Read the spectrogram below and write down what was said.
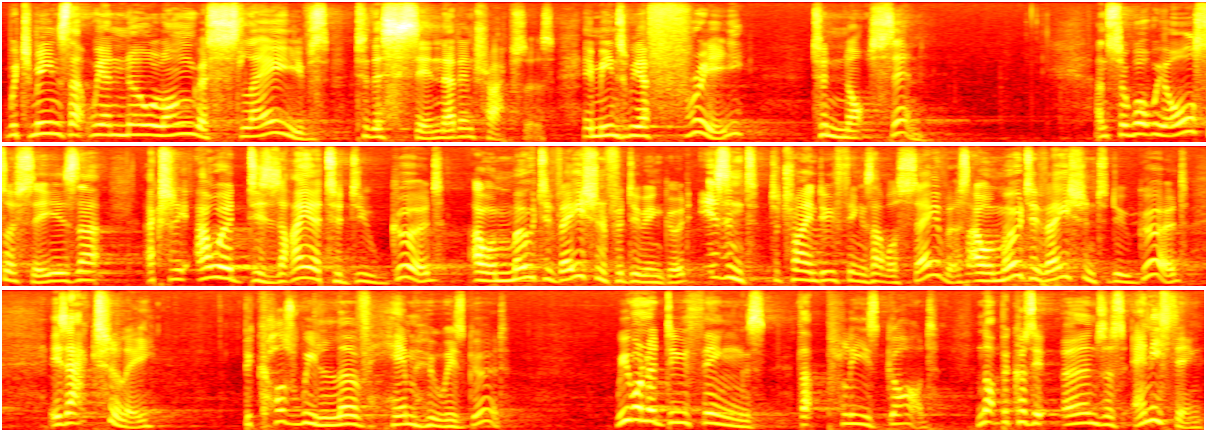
Which means that we are no longer slaves to the sin that entraps us. It means we are free to not sin. And so, what we also see is that actually our desire to do good, our motivation for doing good, isn't to try and do things that will save us. Our motivation to do good is actually because we love Him who is good. We want to do things that please God. Not because it earns us anything,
